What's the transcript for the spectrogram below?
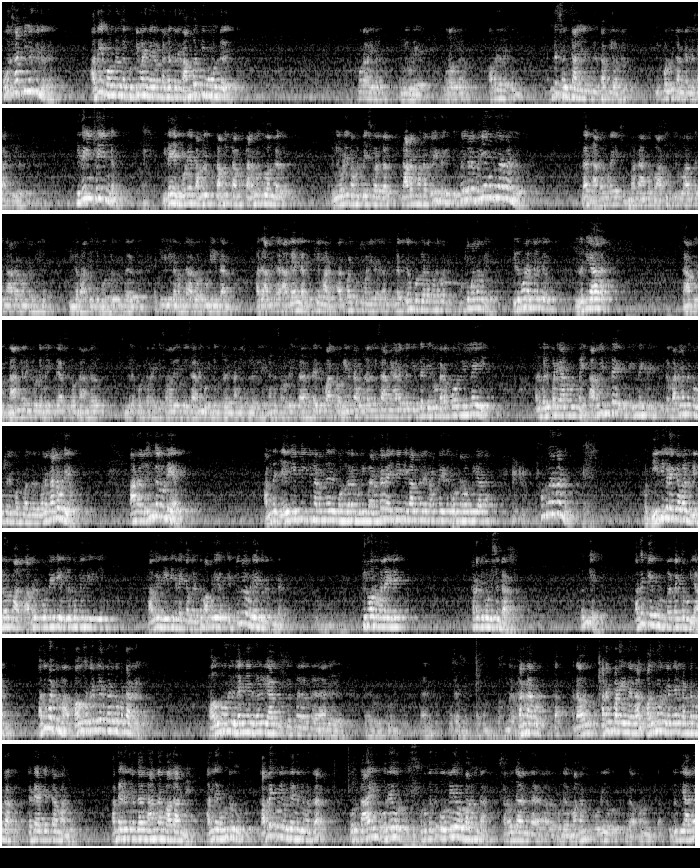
ஒவ்வொரு சாட்சியும் இருக்கின்றது. அதே போன்று இந்த குட்டிமணி தேவன் தங்கத்துடைய ஐம்பத்தி மூன்று போராளிகளும் எங்களுடைய உறவுகளும் அவர்களுக்கும் இந்த சிறைச்சாலையில் இருந்து தப்பியவர்கள் இப்பொழுது கண்கண்ட சாட்சிகள் இருக்கின்றன. இதையும் செய்யுங்கள். இதை எங்களுடைய தமிழ் தமிழ் தமிழ் தலைமத்துவங்கள் எங்களுடைய தமிழ் பேசுவார்கள் நாடாளுமன்றத்தில் இந்த இவைகளை வெளியே கொண்டு வர வேண்டும். அதாவது நடைமுறை சும்மா நாங்கள் வாசிச்சுட்டு வாரத்துக்கு நாடாளுமன்றம் இல்லை. இங்கே வாசித்து போட்டு டிவியில் வந்து அதோட முடியுதான் அது அது அதல்ல அல்ல முக்கியமானது அது. போல் குற்றமணி இந்த விஷயம் கொண்டு வரப்பட வேண்டும். முக்கியமான முடியும் இது போல் எங்களுக்கு இறுதியாக நாங்கள் நாங்கள் எங்களுடைய வெளிப்படையாக சொல்லுவோம் நாங்கள் எங்களை பொறுத்த வரைக்கும் சர்வதேச விசாரணை முடிந்து விட்டது நாங்கள் சொல்லவில்லை. நாங்கள் சர்வதேச விசாரணத்தை எதிர்பார்க்கிறோம். ஏனென்றால் உலக விசாரணையால் எங்களுக்கு எந்த தீர்வும் வரப்போறது இல்லை. அது வெளிப்படையான உண்மை. ஆகவே இந்த இந்த இந்த இந்த பட்டலந்த கமிஷனை கொண்டு வந்தது போல நல்லபடியும் ஆனால் எங்களுடைய அந்த ஜேவிபிக்கு நடந்தது கொண்டு வர முடியுமா இருந்தால் எல்டிபி காலத்தில் நடந்த இதை கொண்டு வர முடியாதா? கொண்டு வர வேண்டும். ஒரு நீதி கிடைக்க வேண்டும். எல்லோருக்கும் அவருக்கு ஒரு நீதி எங்களுக்கு ஒரு நீதி இல்லையே. அவை நீதி கிடைக்க வேண்டும். அப்படியே எத்தனையோ விடயங்கள் இருக்கின்றன. திருவோணமலையிலே கடத்தி கொண்டு சென்றார்கள். எங்கே? அதற்கே வைக்க முடியாது. அது மட்டுமா? பதினோரு இளைஞர் கடத்தப்பட்டார்கள். பதினோரு இளைஞர்கள் யார் அஹ், யாரு கருணாகுடி அதாவது கடற்படையினரால் பதினோரு இளைஞர்கள் கடத்தப்பட்டார்கள். ரெண்டாயிரத்தி எட்டாம் ஆண்டு. அந்த இளைஞர்களுக்காக நான் தான் வாதாடினேன். அதில் ஒன்று கவலைக்குரிய விடயம் என்னவென்றால் ஒரு தாயின் ஒரே ஒரு குடும்பத்துக்கு ஒரே ஒரு மகன் தான். சரோஜா என்ற அவருடைய மகன் ஒரே ஒரு அவன் இறுதியாக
